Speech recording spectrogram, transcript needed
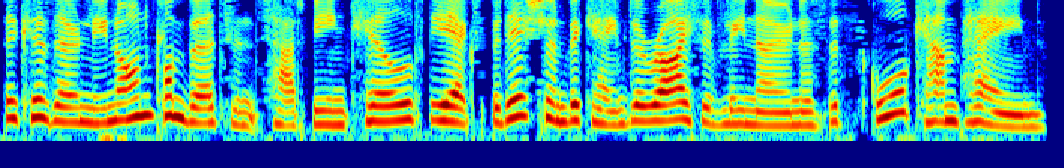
Because only non-combatants had been killed, the expedition became derisively known as the Squaw Campaign.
